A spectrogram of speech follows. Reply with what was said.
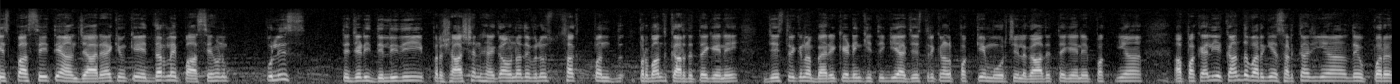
ਇਸ ਪਾਸੇ ਧਿਆਨ ਜਾ ਰਿਹਾ ਕਿਉਂਕਿ ਇਧਰਲੇ ਪਾਸੇ ਹੁਣ ਪੁਲਿਸ ਤੇ ਜਿਹੜੀ ਦਿੱਲੀ ਦੀ ਪ੍ਰਸ਼ਾਸਨ ਹੈਗਾ, ਉਹਨਾਂ ਦੇ ਵੱਲੋਂ ਸਖਤ ਪ੍ਰਬੰਧ ਕਰ ਦਿੱਤੇ ਗਏ ਨੇ। ਜਿਸ ਤਰੀਕੇ ਨਾਲ ਬੈਰੀਕੇਡਿੰਗ ਕੀਤੀ ਗਈ ਹੈ ਜਿਸ ਤਰੀਕੇ ਨਾਲ ਪੱਕੇ ਮੋਰਚੇ ਲਗਾ ਦਿੱਤੇ ਗਏ ਨੇ। ਪੱਕੀਆਂ, ਆਪਾਂ ਕਹਿ ਲਈਏ ਕੰਧ ਵਰਗੀਆਂ ਸੜਕਾਂ ਜੀਆਂ ਦੇ ਉੱਪਰ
